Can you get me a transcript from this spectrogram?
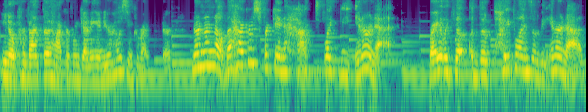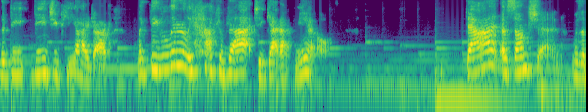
you know prevent the hacker from getting into your hosting provider. No no no. The hackers freaking hacked like the internet right like the the pipelines of the internet the B- bgp hijack like they literally hacked that to get at me. That assumption was a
